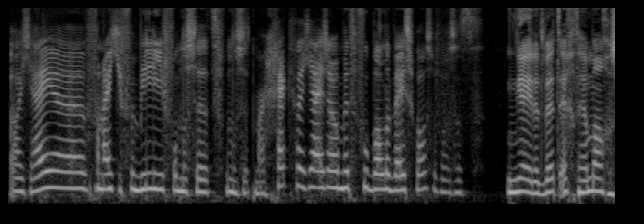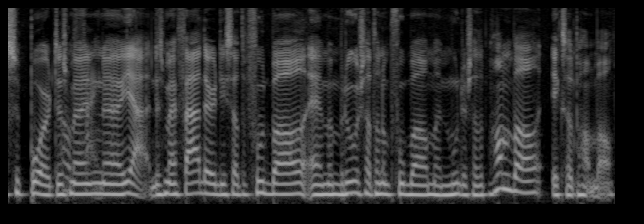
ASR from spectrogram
had jij eh, vanuit je familie, vonden ze, het, vonden ze het maar gek dat jij zo met voetballen bezig was? Of was het... Nee, dat werd echt helemaal gesupport. Dus, Oh, mijn, eh, ja, dus mijn vader die zat op voetbal en mijn broer zat dan op voetbal. Mijn moeder zat op handbal, ik zat op handbal.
